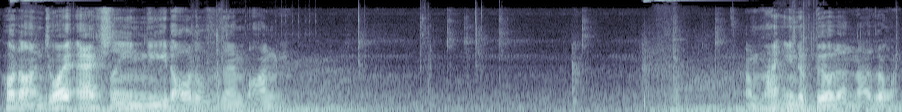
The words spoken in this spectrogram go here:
Hold on, do I actually need all of them on me? I might need to build another one.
